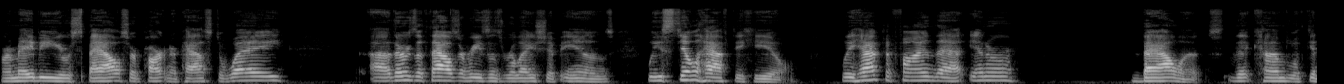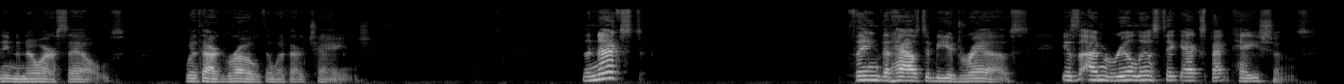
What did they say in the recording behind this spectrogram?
or maybe your spouse or partner passed away, uh, there's a thousand reasons relationship ends. We still have to heal. We have to find that inner balance that comes with getting to know ourselves, with our growth, and with our change. The next thing that has to be addressed is unrealistic expectations.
